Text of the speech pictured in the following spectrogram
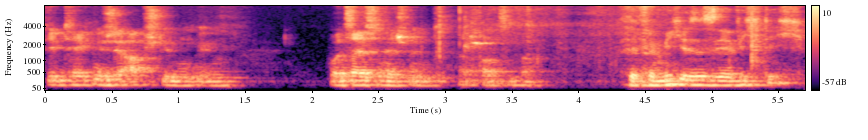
die technische Abstimmung im Prozessmanagement, Herr Schwarzenbach? Also für mich ist es sehr wichtig,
